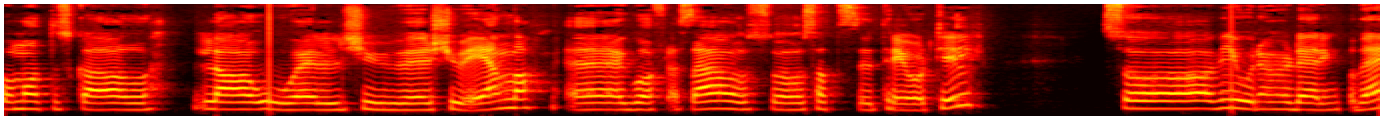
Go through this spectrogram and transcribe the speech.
på en måte skal la OL 2021 da, gå fra seg og så satse tre år til. Så vi gjorde en vurdering på det,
